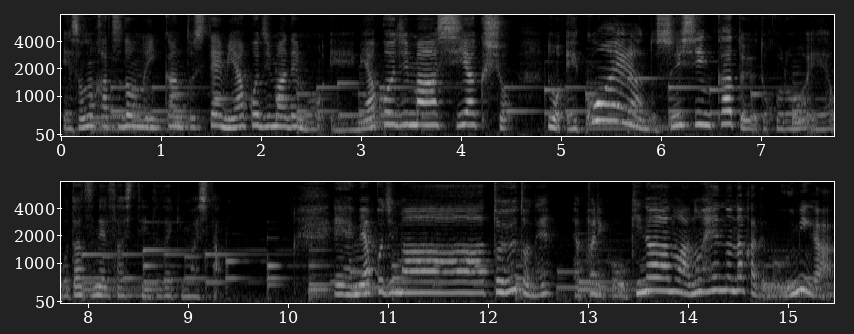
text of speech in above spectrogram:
え、その活動の一環として宮古島でも、え、宮古島市役所のエコアイランド推進課というところを、え、お尋ねさせていただきました。えー、宮古島というとねやっぱりこう沖縄のあの辺の中でも海が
